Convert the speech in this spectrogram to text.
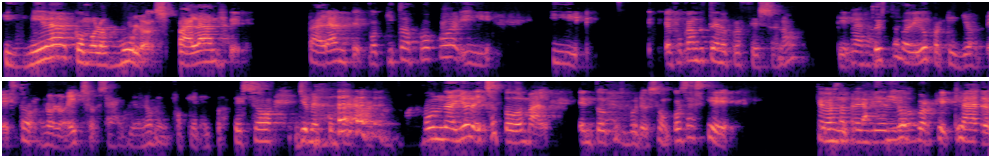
y mira como los mulos, para adelante, para adelante, poquito a poco y, enfocándote en el proceso, ¿no? Que Todo esto lo digo porque yo esto no lo he hecho, o sea, yo no me enfoqué en el proceso, yo me comparaba con todo el mundo, yo lo he hecho todo mal. Entonces, bueno, son cosas que, que vas aprendiendo. Digo porque, claro,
